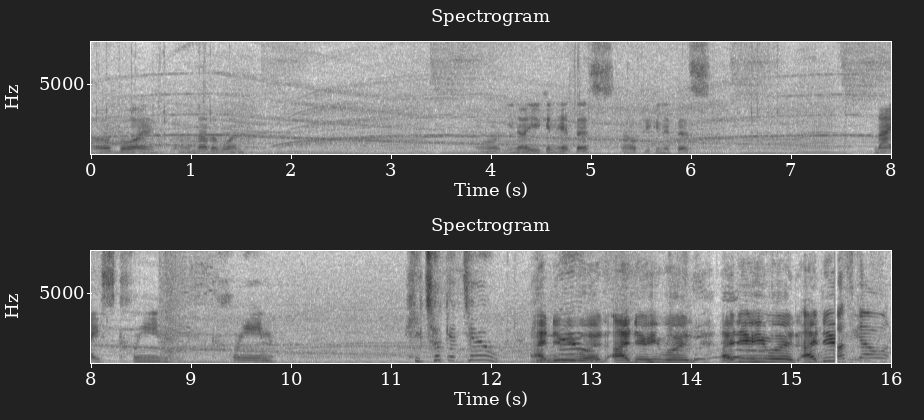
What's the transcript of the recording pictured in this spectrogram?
Oh boy, another one. Well, you know you can hit this. I hope you can hit this. Nice, clean, clean. He took it too. I knew he would. I knew he would. I knew he would. I knew. Let's go.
